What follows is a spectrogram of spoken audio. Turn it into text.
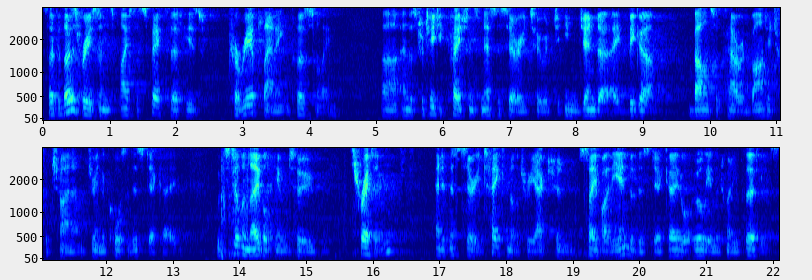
So for those reasons, I suspect that his career planning personally uh, and the strategic patience necessary to engender a bigger balance of power advantage for China during the course of this decade would still enable him to threaten and, if necessary, take military action, say by the end of this decade or early in the 2030s,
